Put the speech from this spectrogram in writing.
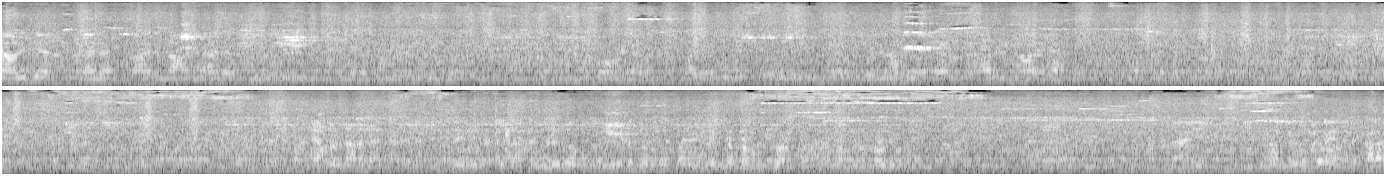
മണ്ഡലത്തിലെ ആളില്ല ആരും നല്ല മൂമെന്റ് ആയിരുന്നല്ലേ കളർ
